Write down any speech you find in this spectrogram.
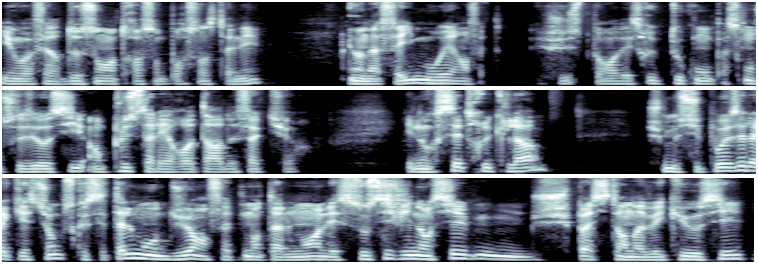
et on va faire 200 à 300% cette année. Et on a failli mourir en fait, juste pour des trucs tout cons, parce qu'on se faisait aussi, en plus, t'as les retards de facture. Et donc ces trucs-là, je me suis posé la question parce que c'est tellement dur en fait mentalement. Les soucis financiers, je sais pas si t'en as vécu aussi,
